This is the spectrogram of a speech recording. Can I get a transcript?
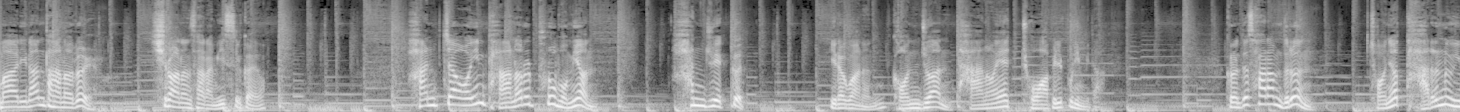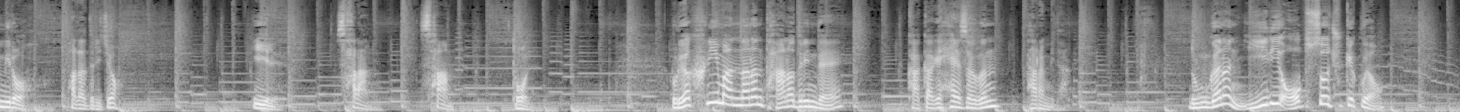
주말이란 단어를 싫어하는 사람이 있을까요? 한자어인 단어를 풀어보면 한 주의 끝이라고 하는 건조한 단어의 조합일 뿐입니다. 그런데 사람들은 전혀 다른 의미로 받아들이죠. 일, 사랑, 삶, 돈. 우리가 흔히 만나는 단어들인데 각각의 해석은 다릅니다. 누군가는 일이 없어 죽겠고요.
